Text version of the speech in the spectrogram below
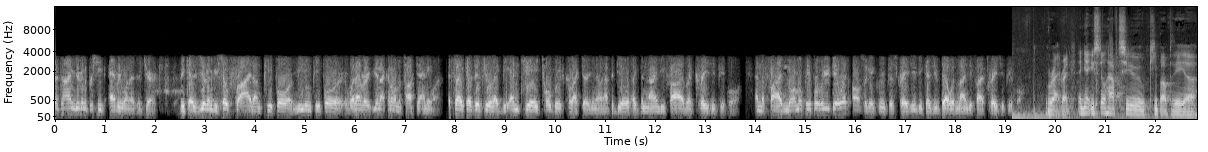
of the time you're going to perceive everyone as a jerk because you're going to be so fried on people or meeting people or whatever. You're not going to want to talk to anyone. It's like as if you're like the MTA toll booth collector, you know, and have to deal with like the 95 like crazy people. And the five normal people who you deal with also get grouped as crazy because you've dealt with 95 crazy people. Right, right. And yet you still have to keep up the, uh,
